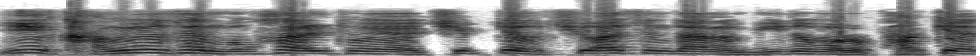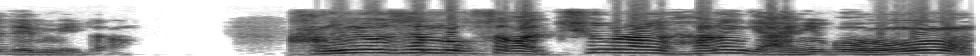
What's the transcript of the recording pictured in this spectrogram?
이 강요생 목사를 통해 직접 치유하신다는 믿음으로 바뀌어야 됩니다. 강요세 목사가 치유하는 게 아니고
